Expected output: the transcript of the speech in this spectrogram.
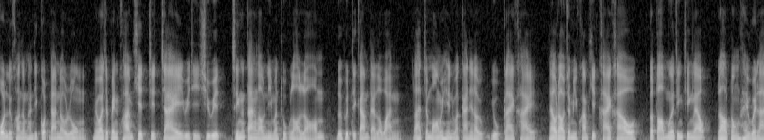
คนหรือความสัมพันธ์ที่กดดันเราลง ไม่ว่าจะเป็นความคิดจิตใจวิถีชีวิต สิ่งต่างๆ เหล่านี้มันถูกหล่อหลอม ด้วยพฤติกรรมแต่ละวันเราอาจจะมองไม่เห็นว่าการที่เราอยู่ใกล้ใคร แล้วเราจะมีความคิดคล้ายเขา ก็ต่อเมื่อจริง ๆ แล้ว เราต้องให้เวลา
